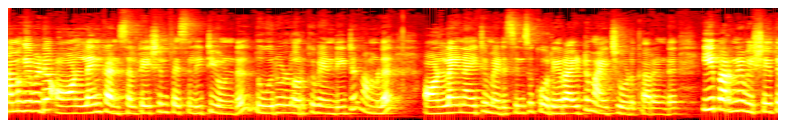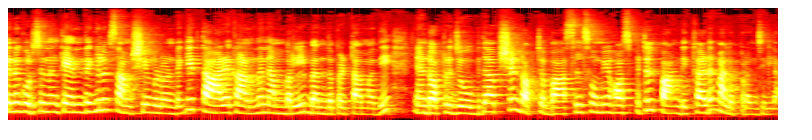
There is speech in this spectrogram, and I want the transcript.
നമുക്കിവിടെ ഓൺലൈൻ കൺസൾട്ടേഷൻ ഫെസിലിറ്റി ഉണ്ട്. ദൂരമുള്ളവർക്ക് വേണ്ടിയിട്ട് നമ്മൾ ഓൺലൈനായിട്ട് മെഡിസിൻസ് കൊറിയറായിട്ടും അയച്ചു കൊടുക്കാറുണ്ട്. ഈ പറഞ്ഞ വിഷയത്തിനെ കുറിച്ച് നിങ്ങൾക്ക് എന്തെങ്കിലും സംശയങ്ങളുണ്ടെങ്കിൽ താഴെ കാണുന്ന നമ്പറിൽ ബന്ധപ്പെട്ടാൽ മതി. ഞാൻ ഡോക്ടർ ജോബിതാപ്ഷൻ doctor Basil Somiya hospital Pandikkad Malappuram ജില്ല.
